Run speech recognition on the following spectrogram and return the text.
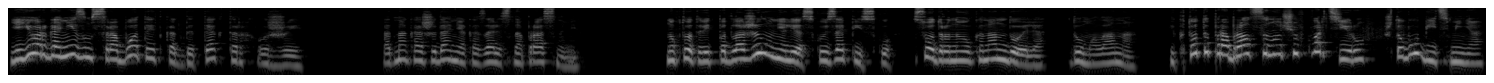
ее организм сработает как детектор лжи. Однако ожидания оказались напрасными. «Но кто-то ведь подложил мне леску и записку, содранную у Конан Дойля», — думала она. «И кто-то пробрался ночью в квартиру, чтобы убить меня».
